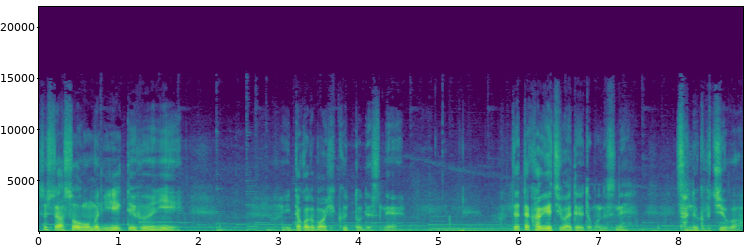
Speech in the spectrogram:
そしたら「そう無理?」っていうふうに言った言葉を引くとですね絶対陰口言われてると思うんですね三六部長は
